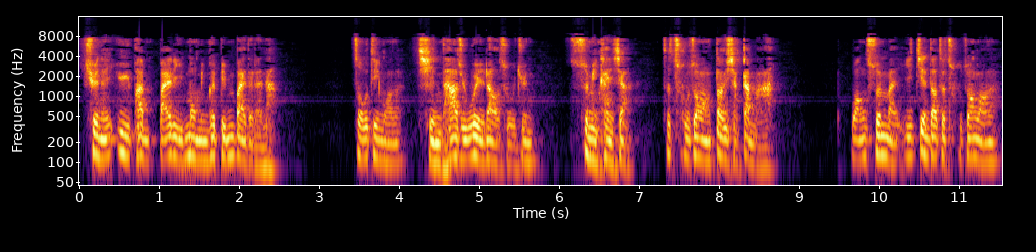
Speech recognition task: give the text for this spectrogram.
却能预判百里孟明会兵败的人啊。周定王呢，请他去慰劳楚军，顺便看一下这楚庄王到底想干嘛。王孙满一见到这楚庄王，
